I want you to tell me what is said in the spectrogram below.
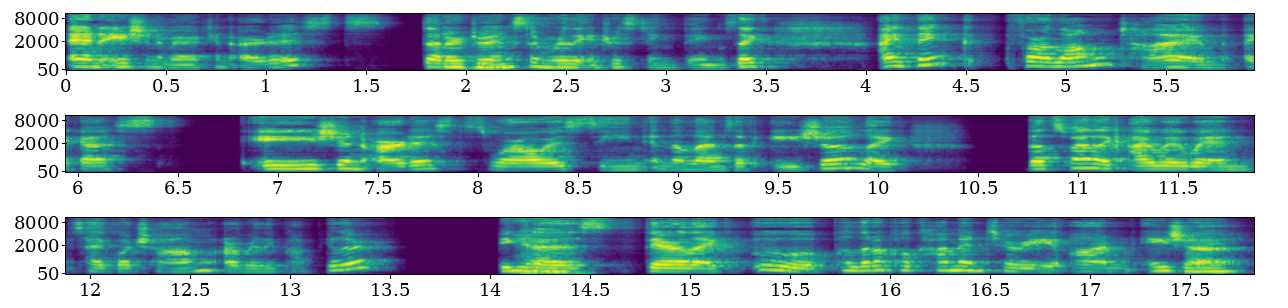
and Asian American artists that are Mm-hmm. doing some really interesting things. Like, I think for a long time, I guess Asian artists were always seen in the lens of Asia. Like, that's why like Ai Weiwei and Cai Guo-Qiang are really popular because they're like, ooh, political commentary on Asia.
